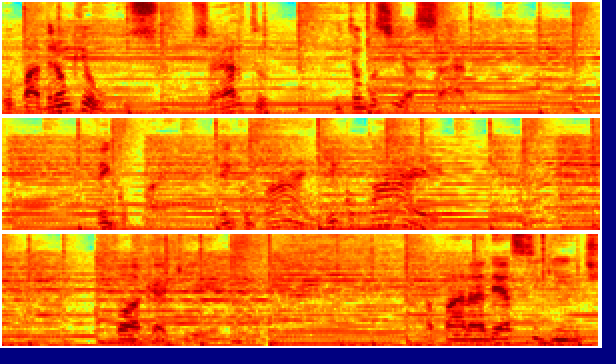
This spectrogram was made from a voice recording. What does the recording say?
O padrão que eu uso, certo? Então você já sabe. Vem com o pai, vem com o pai, vem com o pai. Foca aqui. A parada é a seguinte.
